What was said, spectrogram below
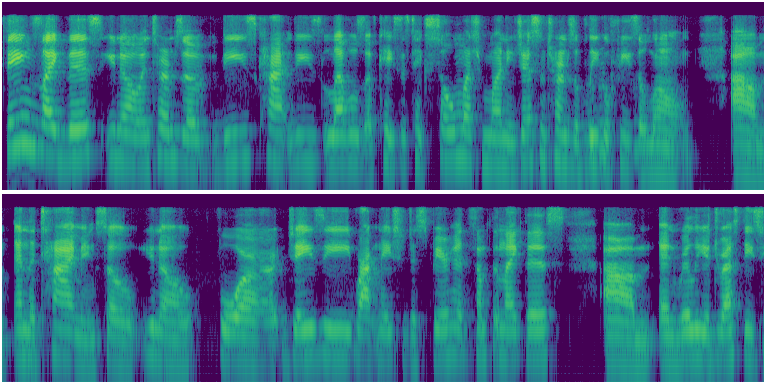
things like this you know in terms of these kind these levels of cases take so much money just in terms of legal mm-hmm. fees alone um, and the timing. So you know for Jay Z, Roc Nation to spearhead something like this um, and really address these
